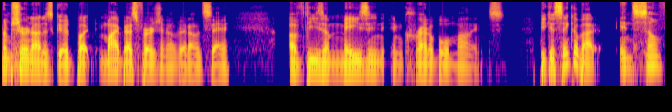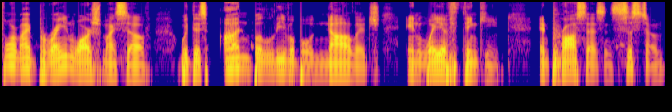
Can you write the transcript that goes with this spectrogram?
I'm sure not as good, but my best version of it, I would say, of these amazing, incredible minds. Because think about it. In some form, I brainwashed myself with this unbelievable knowledge and way of thinking and process and system.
